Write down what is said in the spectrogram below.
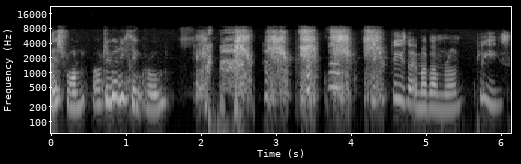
Yes, Ron. I'll do anything, Ron. Please not in my bum, Ron. Please.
